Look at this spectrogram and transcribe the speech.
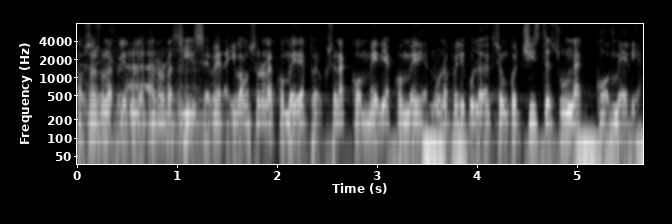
O sea, es una película de terror así severa. Y vamos a hacer una comedia, pero que sea una comedia, comedia. No una película de acción con chistes, una comedia.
